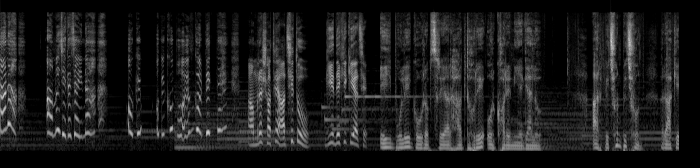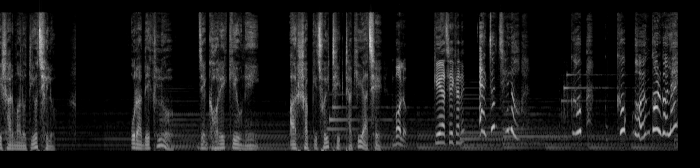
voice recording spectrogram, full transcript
না না আমি যেতে চাই না। ওকে ওকে খুব ভয়ঙ্কর দেখতে। আমরা সাথে আছি তো। গিয়ে দেখি কি আছে। এই বলে গৌরব শ্রেয়ার হাত ধরে ওর ঘরে নিয়ে গেল। আর পেছন পেছন রাকেশ আর মালতীও ছিল। ওরা দেখল যে ঘরে কেউ নেই। আর সবকিছুই ঠিকঠাকই আছে। বলো কে আছে এখানে? একজন ছিল। খুব খুব ভয়ঙ্কর গলায়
